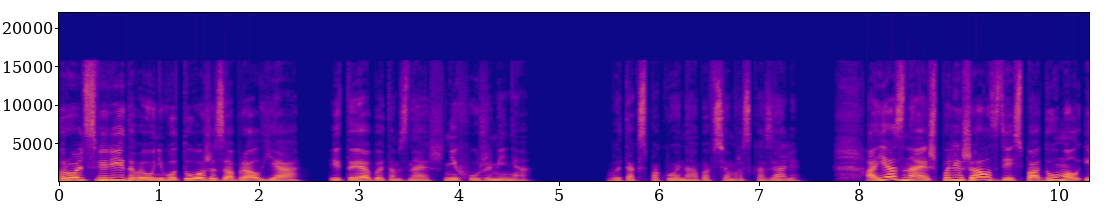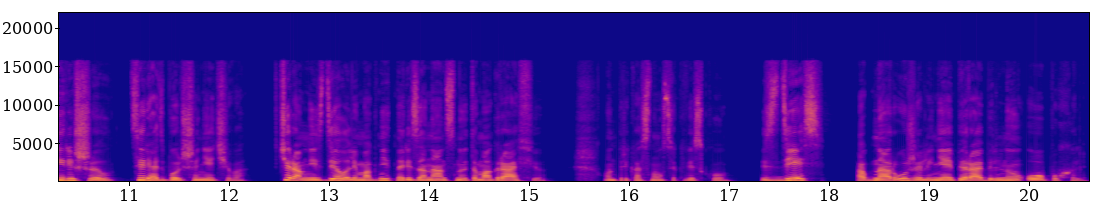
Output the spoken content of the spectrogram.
«Роль Свиридовой у него тоже забрал я. И ты об этом знаешь не хуже меня». «Вы так спокойно обо всем рассказали?» «А я, знаешь, полежал здесь, подумал и решил. Терять больше нечего. Вчера мне сделали магнитно-резонансную томографию». Он прикоснулся к виску. Здесь обнаружили неоперабельную опухоль.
